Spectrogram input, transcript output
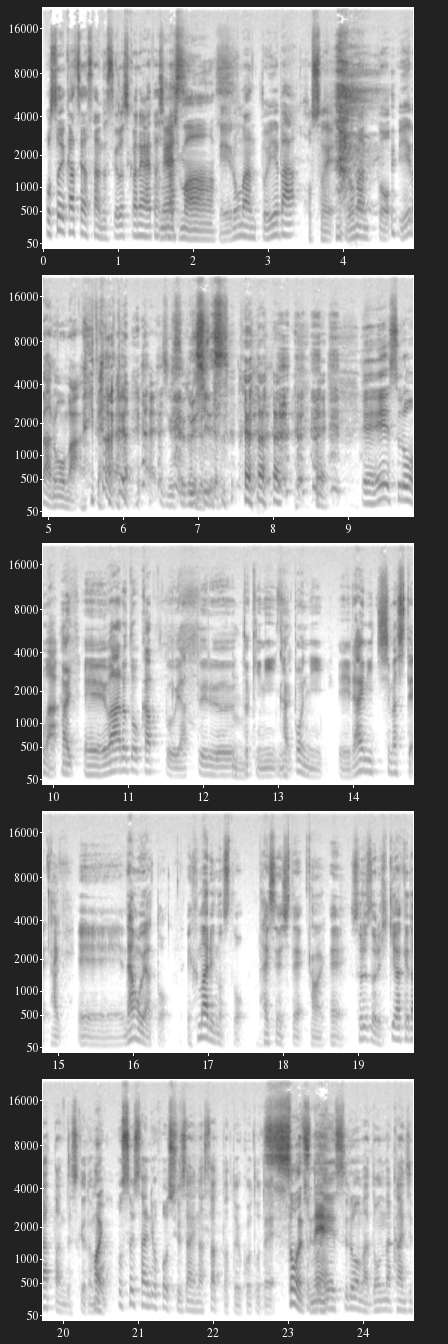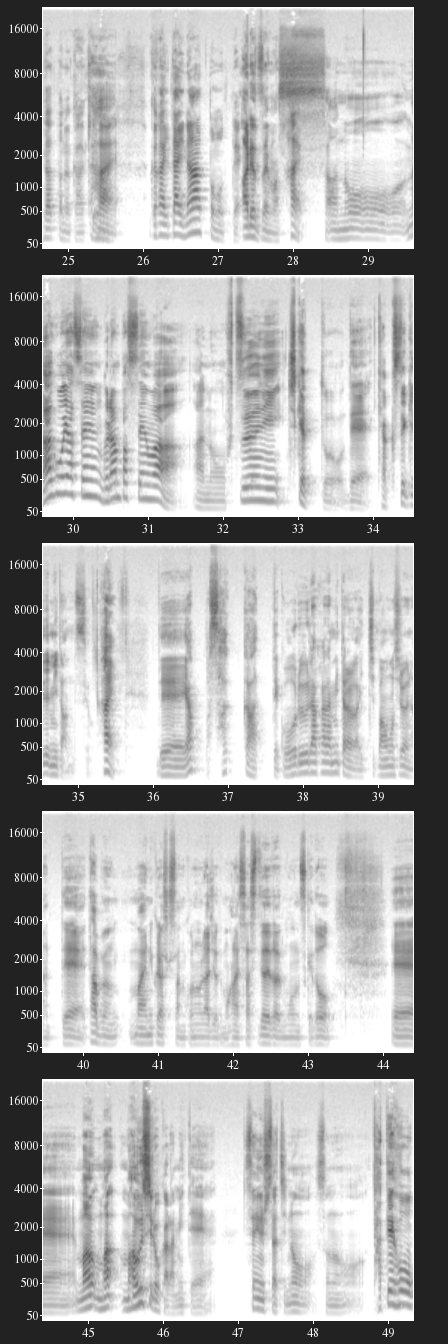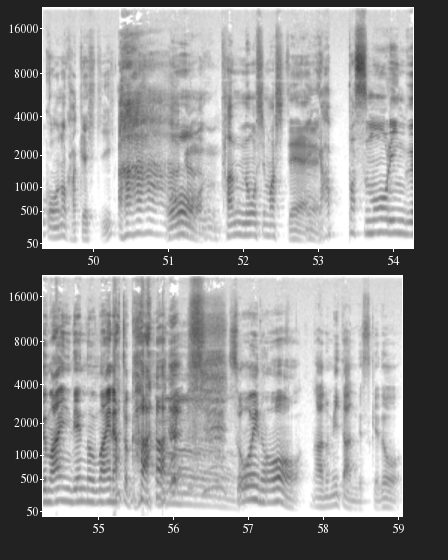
細江克也さんです。よろしくお願いいたします。お願いします。えーロマンといえば細江ロマンといえばローマ。みたいな感じがするんです。け どえーえーエースローマ、はい。えーワールドカップをやってる時にうん。はい日本に、えー来日しまして、はい。えー名古屋と F・ マリノスと対戦して、はい。えーそれぞれ引き分けだったんですけども、はい。細井さん両方取材なさったということでそうですね。エースローマどんな感じだったのか今日は。はい伺いたいなと思って、ありがとうございます。あのー名古屋戦グランパス戦はあのー普通にチケットで客席で見たんですよ。はいでやっぱサッカーってゴール裏から見たらが一番面白いなって多分前に倉敷さんのこのラジオでもお話しさせていただいたと思うんですけど、えーまま、真後ろから見て選手たちのその縦方向の駆け引きを堪能しまして、ええ。やっぱスモーリング前に出るのうまいなとかそういうのをあの見たんですけど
